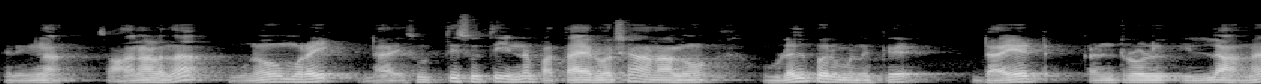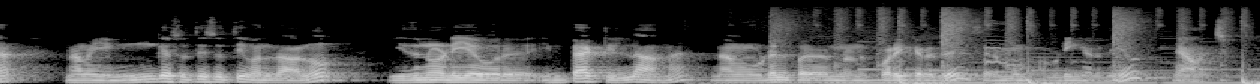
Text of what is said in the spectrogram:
சரிங்களா? ஸோ அதனால தான் உணவு முறை டய சுற்றி சுற்றி இன்னும் பத்தாயிரம் வருஷம் ஆனாலும் உடல் பருமனுக்கு டயட் கண்ட்ரோல் இல்லாமல் நம்ம எங்கே சுற்றி சுற்றி வந்தாலும் இதனுடைய ஒரு இம்பேக்ட் இல்லாமல் நம்ம உடல் பருமனை குறைக்கிறது சிரமம் அப்படிங்கிறதையும் ஞாபகம் வச்சுக்கோங்க.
